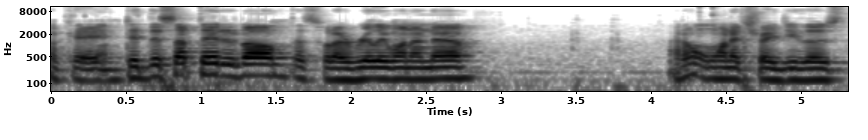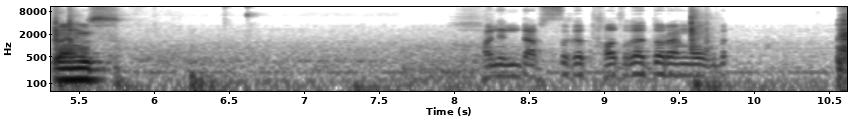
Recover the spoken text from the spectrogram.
Okay, did this update at all? That's what I really want to know. I don't want to trade you those things.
